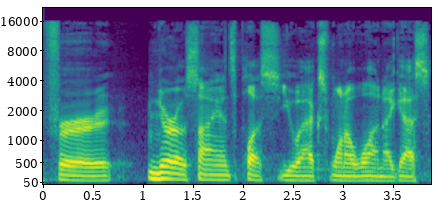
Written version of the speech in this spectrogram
for neuroscience plus UX 101, I guess.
